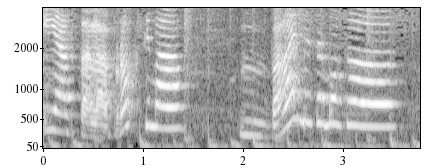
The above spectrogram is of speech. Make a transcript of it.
y hasta la próxima. Bye, mis hermosos.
